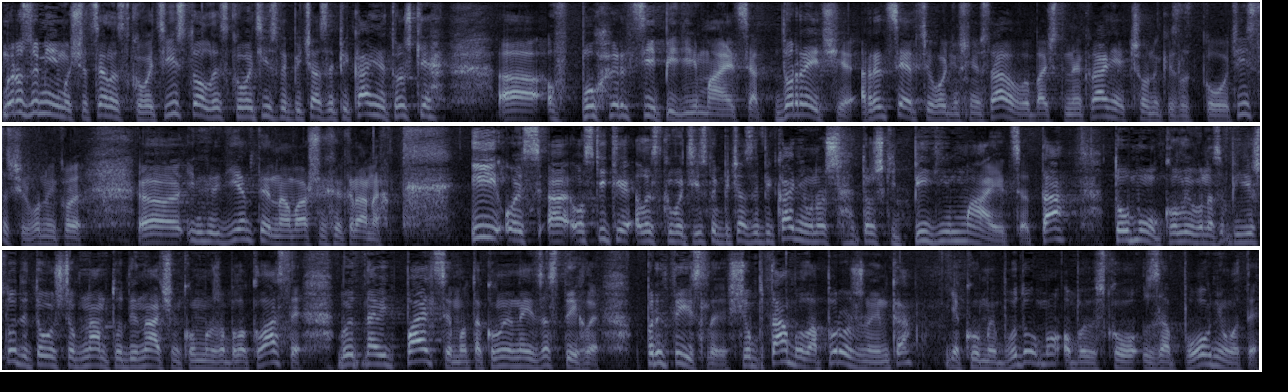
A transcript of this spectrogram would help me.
Ми розуміємо, що це листкове тісто. Листкове тісто під час запікання трошки е, в похирці підіймається. До речі, рецепт сьогоднішньої страви ви бачите на екрані. Човники з листкового тіста з червоною ікрою. Е, інгредієнти на ваших екранах. І ось, е, оскільки листкове тісто під час запікання, воно ж трошки підіймається. Та? Тому, коли воно підійшло, для того, щоб нам туди начинку можна було класти, ви навіть пальцем, отак, коли неї застигли, притисли, щоб там була порожнинка, яку ми будемо обов'язково заповнювати,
